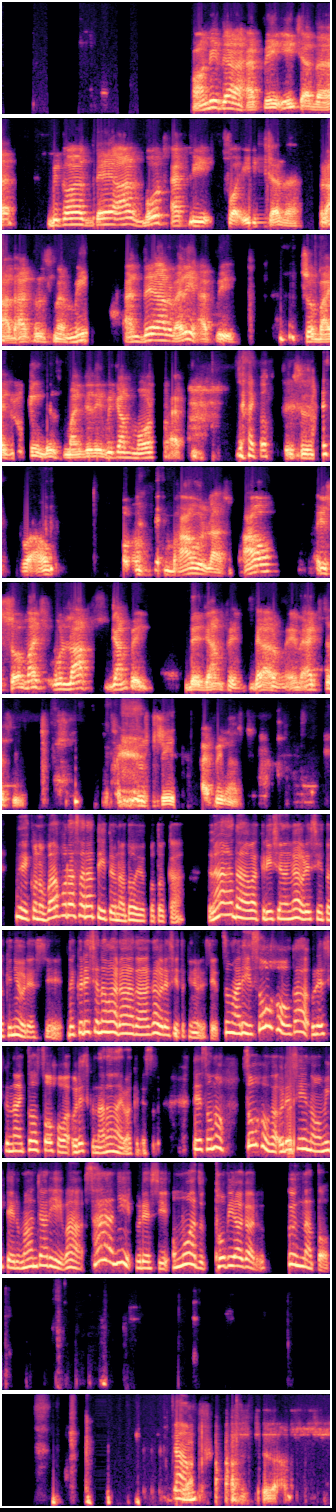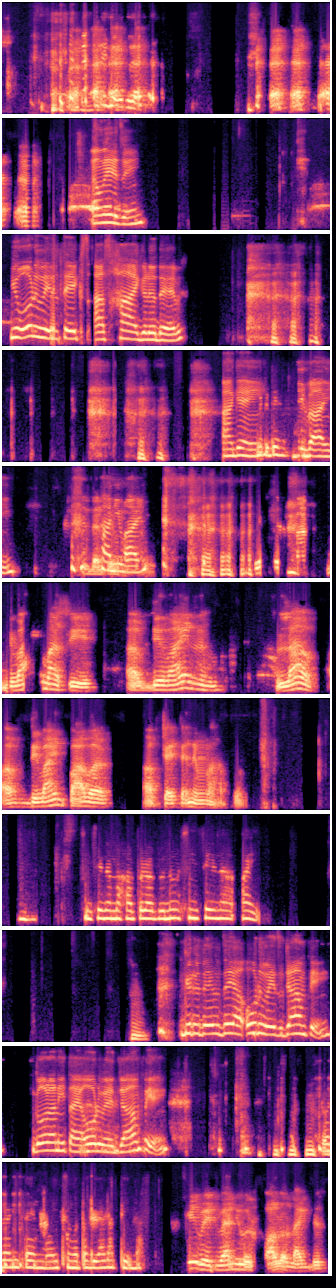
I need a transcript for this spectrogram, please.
Only they are happy each other because they are both happy for each other. Radha Krishna meet and they are very happy. So by looking this Manjari become more happy. じゃあよ。 This is wow. Bhav ullas. Bhav is so much ullas jumping. They jumping. They are in ecstasy. to see happiness. で、このバーボラ・サラティというのはどういうことか？ラーダーはクリシュナが嬉しい時に嬉しい。で、クリシュナはラーダーが嬉しい時に嬉しい。つまり、双方が嬉しくないと双方は嬉しくならないわけです。で、その双方が嬉しいのを見ているマンジャリーは、さらに嬉しい。思わず飛び上がる。うんなと。と ジャンプ。Amazing. You always takes us high, Gurudev. Again, で、 divine. That Honey wine. divine mercy, of divine love, of divine power of Chaitanya Mahaprabhu. 神聖なマハプラブの神聖な愛。 Gurudev, they are always jumping. Goranita are always jumping. ロラニタイもいつも飛び上がっています。It when you will follow like this.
